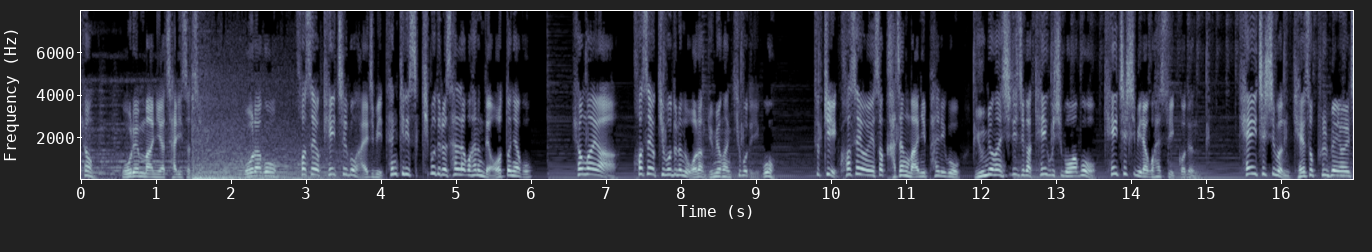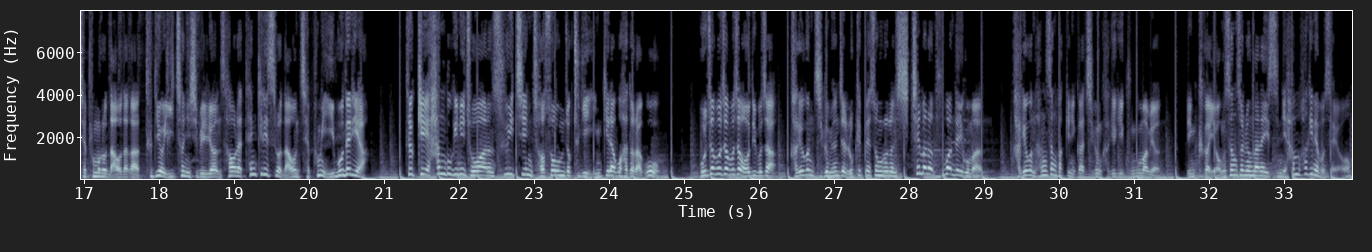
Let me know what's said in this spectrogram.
형, 오랜만이야. 잘 있었지? 뭐라고? 커세어 K70 RGB 텐키리스 키보드를 살라고 하는데 어떠냐고? 형아야, 커세어 키보드는 워낙 유명한 키보드이고 특히 커세어에서 가장 많이 팔리고 유명한 시리즈가 K95하고 K70이라고 할 수 있거든. K70은 계속 풀배열 제품으로 나오다가 드디어 2021년 4월에 텐키리스로 나온 제품이 이 모델이야. 특히 한국인이 좋아하는 스위치인 저소음 적축이 인기라고 하더라고. 보자 보자 보자 어디 보자. 가격은 지금 현재 로켓 배송으로는 17만 원 후반대이구만. 가격은 항상 바뀌니까 지금 가격이 궁금하면 링크가 영상 설명란에 있으니 한번 확인해 보세요.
